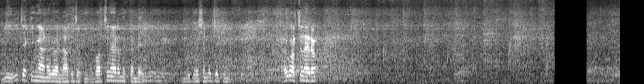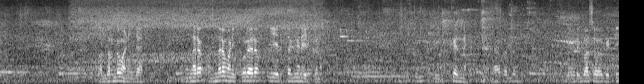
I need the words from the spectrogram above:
ഇനി ഈ ചെക്കിംഗ് ആണ് ഒരു വല്ലാത്ത ചെക്കിങ് കുറച്ച് നേരം നിൽക്കണ്ടേ? ഇമിഗ്രേഷന്റെ ചെക്കിങ് അത് കുറച്ച് നേരം. പന്ത്രണ്ട് മണിയില്ലേ ഒന്നര ഒന്നര മണിക്കൂർ നേരം ഈ ഇരുത്തങ്ങനെ ഇരിക്കണം. ഇരിക്കുന്നെ ബോർഡിംഗ് പാസ്സൊക്കെ കിട്ടി.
